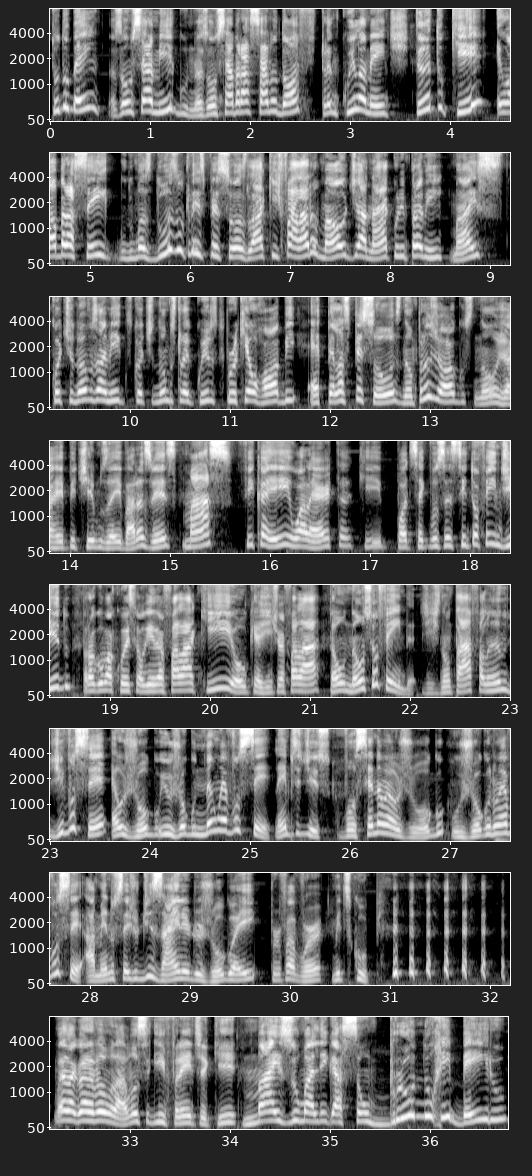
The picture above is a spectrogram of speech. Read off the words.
Tudo bem, nós vamos ser amigos, nós vamos se abraçar no DOF, tranquilamente. Tanto que eu abracei umas duas ou três pessoas lá que falaram mal de Anacrone pra mim. Mas continuamos amigos, continuamos tranquilos, porque o hobby é pelas pessoas, não pelos jogos. Não, já repetimos aí várias vezes. Mas fica aí o alerta que pode ser que você se sinta ofendido por alguma coisa que alguém vai falar aqui ou que a gente vai falar. Então não se ofenda. A gente não tá falando de você, é o jogo e o jogo não é você. Lembre-se disso. Você não é o jogo, o jogo não é você. A menos seja o designer do jogo aí, por favor, me desculpe. Mas agora vamos lá, vamos seguir em frente aqui. Mais uma ligação. Bruno Ribeiro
